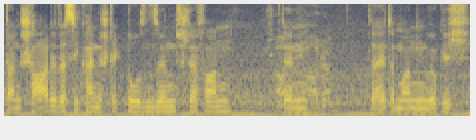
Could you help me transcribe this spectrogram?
Dann schade, dass sie keine Steckdosen sind, Stefan. Schade, Denn schade. da hätte man wirklich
